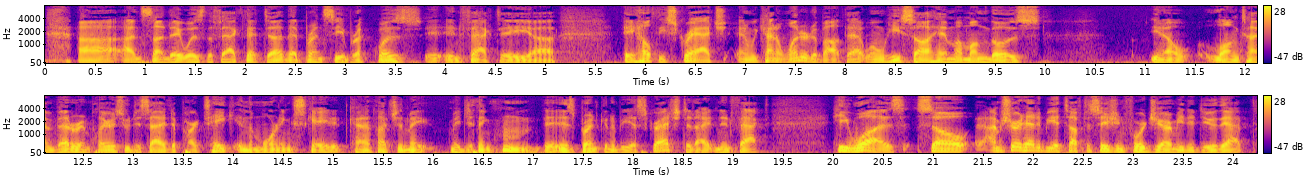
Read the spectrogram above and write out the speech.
uh, on Sunday was the fact that uh, that Brent Seabrook was, in fact, a uh, a healthy scratch, and we kind of wondered about that when we saw him among those you know, longtime veteran players who decided to partake in the morning skate. It kind of thought you made, made you think, hmm, is Brent going to be a scratch tonight? And in fact, he was. So I'm sure it had to be a tough decision for Jeremy to do that.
